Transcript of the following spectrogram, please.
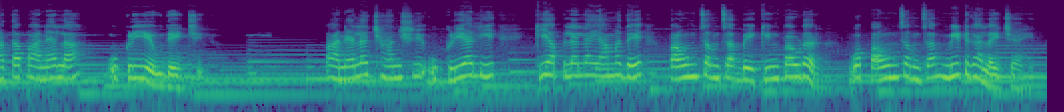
आता पाण्याला उकळी येऊ द्यायची. पाण्याला छानशी उकळी आली की आपल्याला यामध्ये पाऊण चमचा बेकिंग पावडर व पाऊण चमचा मीठ घालायचे आहे.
